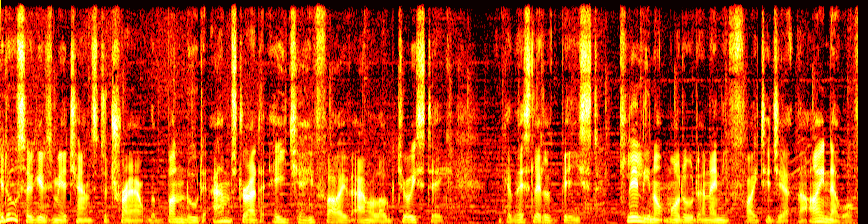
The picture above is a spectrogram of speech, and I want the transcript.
It also gives me a chance to try out the bundled Amstrad AJ5 analog joystick. Look at this little beast, clearly not modelled on any fighter jet that I know of.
